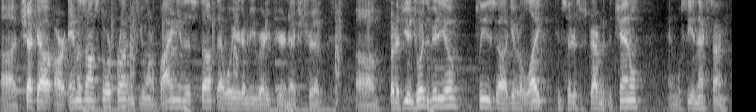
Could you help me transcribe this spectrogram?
Uh, check out our Amazon storefront if you want to buy any of this stuff. That way you're going to be ready for your next trip. Um, but if you enjoyed the video, please uh, give it a like, consider subscribing to the channel, and we'll see you next time.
